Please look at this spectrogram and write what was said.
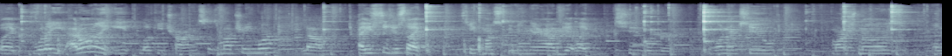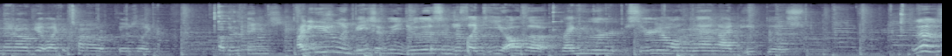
Like what I eat, I don't really eat Lucky Charms as much anymore. No. I used to just like take my spoon in there. I'd get like two or one or two marshmallows, and then I would get like a ton of those like other things. I'd usually basically do this and just like eat all the regular cereal and then I'd eat this. This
